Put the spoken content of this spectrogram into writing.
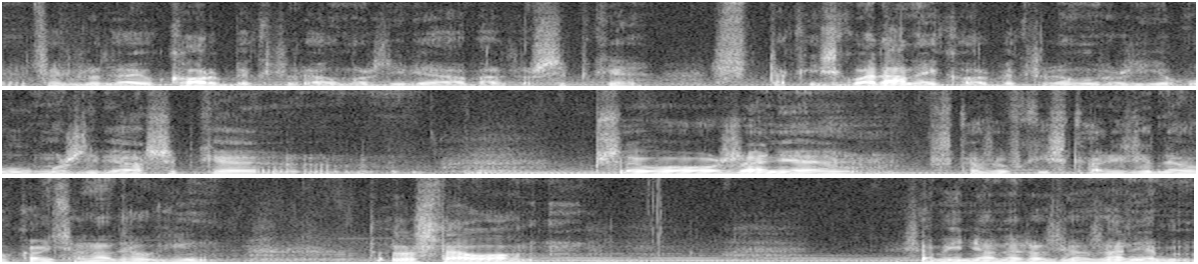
e, coś w rodzaju korby, która umożliwiała bardzo szybkie, takiej składanej korby, która umożli- umożliwiała szybkie e, przełożenie wskazówki skali z jednego końca na drugi. To zostało zamienione rozwiązaniem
